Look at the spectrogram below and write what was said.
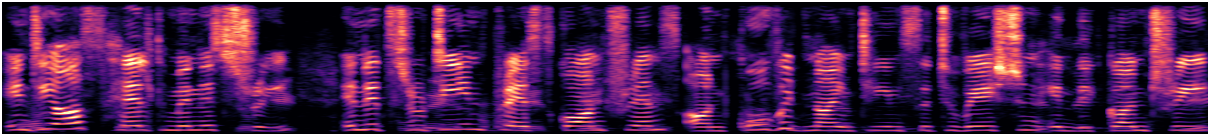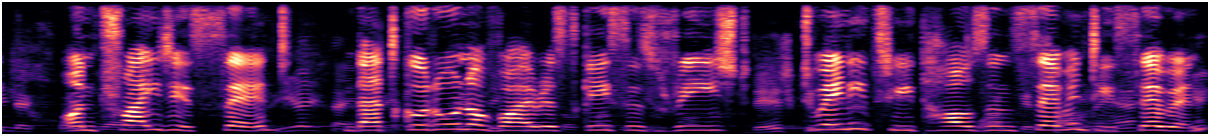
India's health ministry, in its routine press conference on COVID-19 situation in the country on Friday said that coronavirus cases reached 23,077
